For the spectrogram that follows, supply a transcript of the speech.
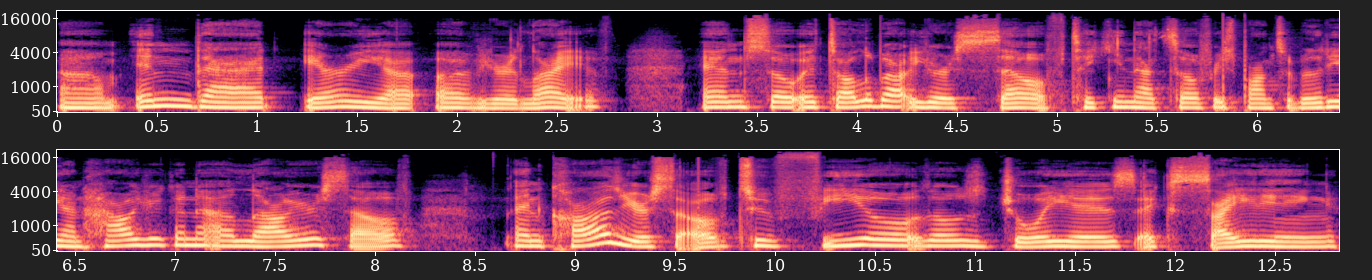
um, in that area of your life. And so it's all about yourself, taking that self responsibility on how you're going to allow yourself and cause yourself to feel those joyous, exciting,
